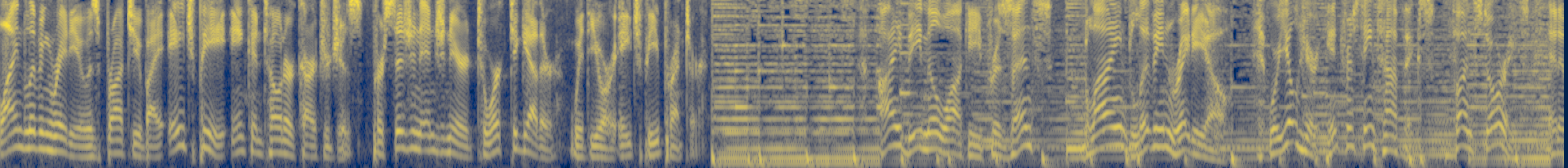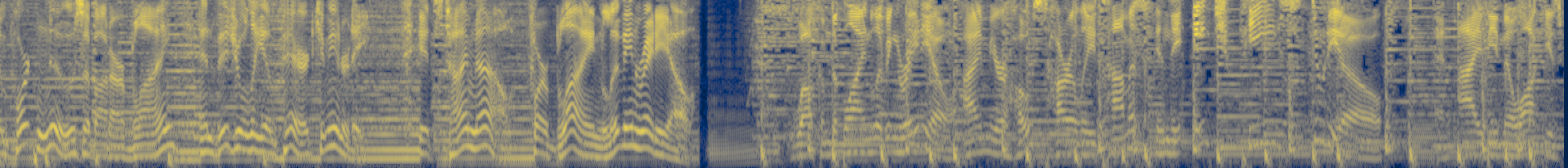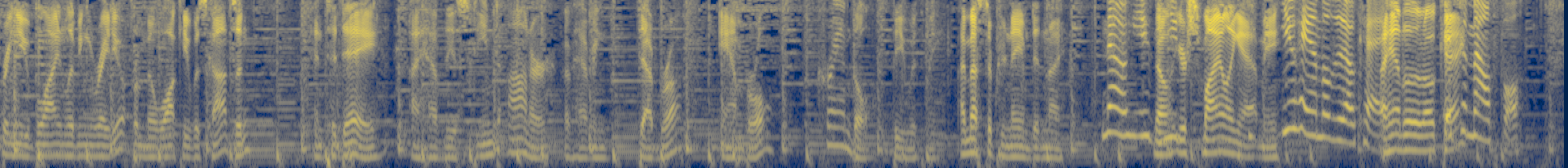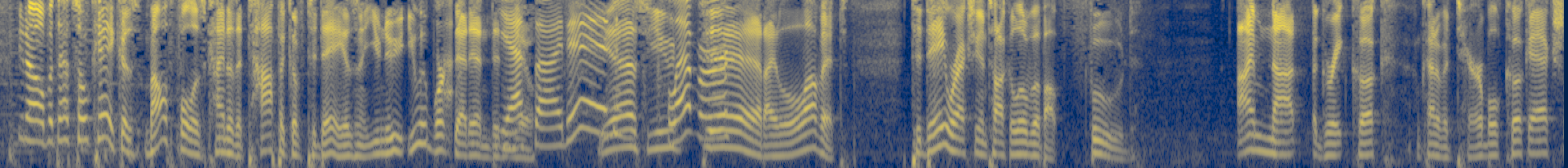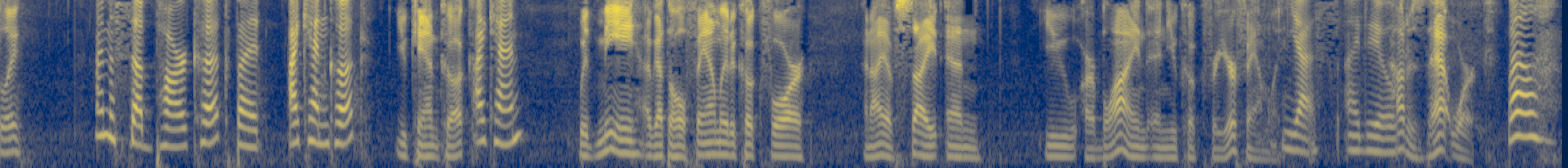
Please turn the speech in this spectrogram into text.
Blind Living Radio is brought to you by HP Ink and Toner cartridges, precision engineered to work together with your HP printer. IB Milwaukee presents Blind Living Radio, where you'll hear interesting topics, fun stories, and important news about our blind and visually impaired community. It's time now for Blind Living Radio. Welcome to Blind Living Radio. I'm your host, Harley Thomas, in the HP studio. IB Milwaukee is bringing you Blind Living Radio from Milwaukee, Wisconsin. And today, I have the esteemed honor of having Deborah Ambrell Crandall be with me. I messed up your name, didn't I? No, you. No, you, you're smiling at me. You handled it okay. I handled it okay. It's a mouthful. You know, but that's okay because mouthful is kind of the topic of today, isn't it? You knew you had worked uh, that in, didn't yes, you? Yes, I did. Yes, you Clever. did. I love it. Today we're actually going to talk a little bit about food. I'm not a great cook. I'm kind of a terrible cook, actually. I'm a subpar cook, but I can cook. You can cook. I can. With me, I've got the whole family to cook for, and I have sight, and you are blind and you cook for your family. Yes, I do. How does that work? Well,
